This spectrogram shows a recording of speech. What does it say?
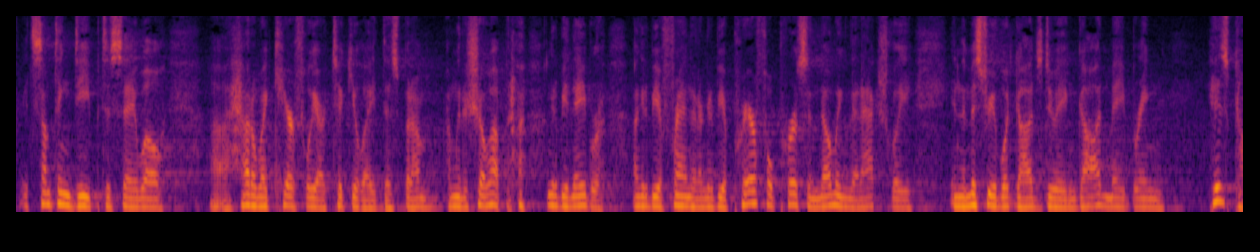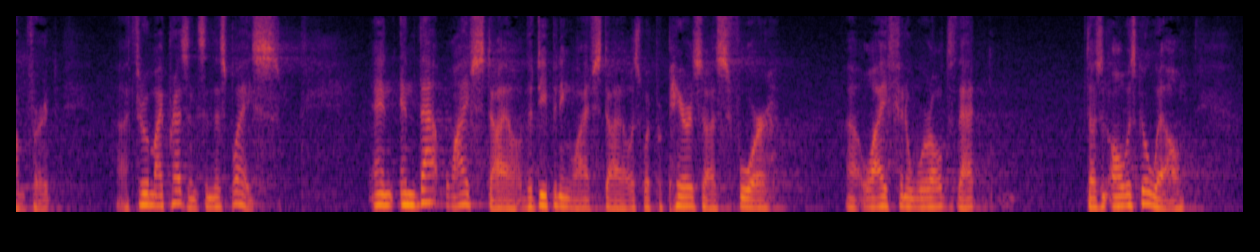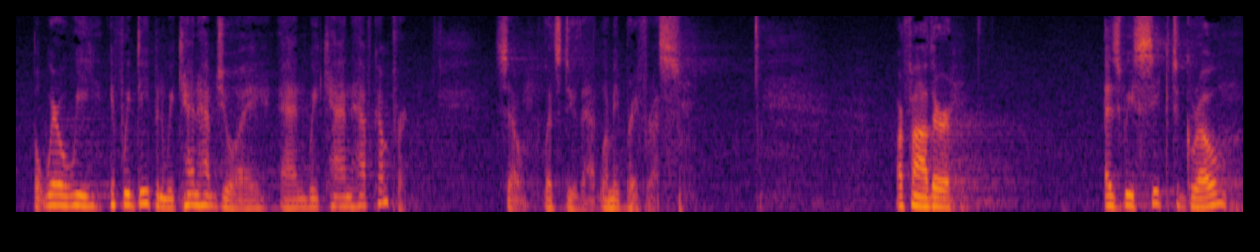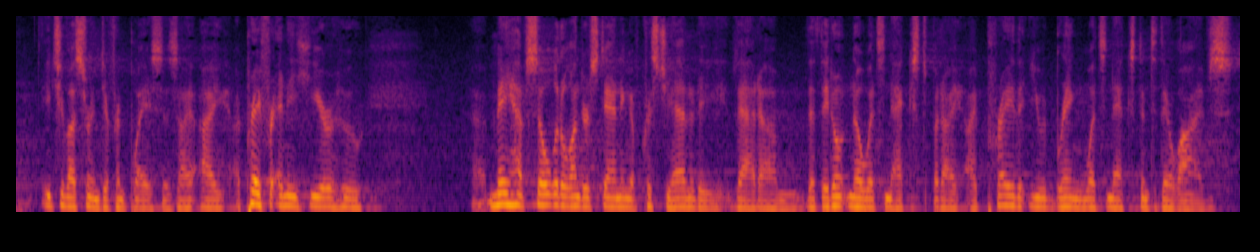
It's something deep to say, well, uh, how do I carefully articulate this? But I'm, I'm going to show up. I'm going to be a neighbor. I'm going to be a friend. And I'm going to be a prayerful person, knowing that actually, in the mystery of what God's doing, God may bring his comfort uh, through my presence in this place. And, and that lifestyle, the deepening lifestyle, is what prepares us for uh, life in a world that doesn't always go well, but where we, if we deepen, we can have joy and we can have comfort. So let's do that. Let me pray for us. Our Father, as we seek to grow, each of us are in different places. I, I, I pray for any here who uh, may have so little understanding of Christianity that, um, that they don't know what's next, but I, I pray that you would bring what's next into their lives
